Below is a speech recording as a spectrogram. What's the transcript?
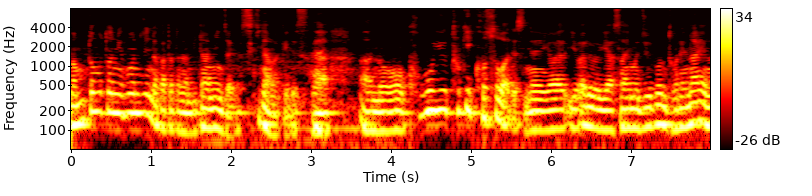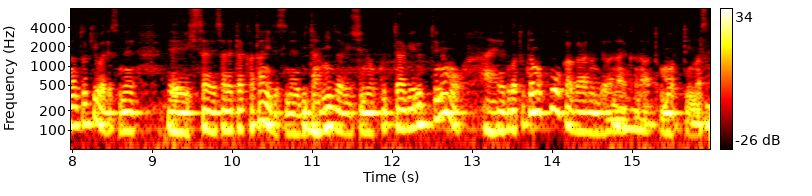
まあ、もともと日本人の方というのはビタミン剤が好きなわけですが、はい、あの、こういう時こそはですね、いわゆる野菜も十分取れないような時はですね、えー、被災された方にですね、ビタミン剤を一緒に送ってあげるっていうのも、はい、えー、僕はとても効果があるんではないかなと思っています。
